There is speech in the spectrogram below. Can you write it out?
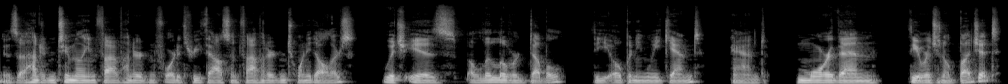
It was 102,543,520 dollars, which is a little over double the opening weekend and more than the original budget.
